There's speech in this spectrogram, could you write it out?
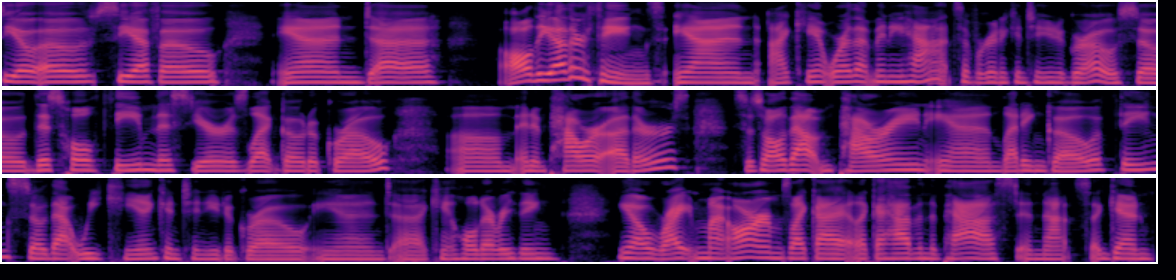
COO, CFO, and uh, all the other things. And I can't wear that many hats if we're going to continue to grow. So, this whole theme this year is let go to grow um, and empower others. So, it's all about empowering and letting go of things so that we can continue to grow. And uh, I can't hold everything, you know, right in my arms like I like I have in the past. And that's again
